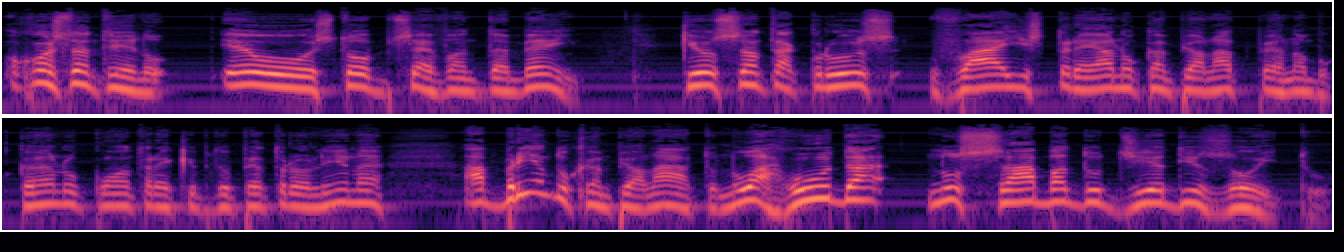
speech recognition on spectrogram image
Ô Constantino, eu estou observando também que o Santa Cruz vai estrear no Campeonato Pernambucano contra a equipe do Petrolina, abrindo o campeonato no Arruda no sábado, dia 18.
